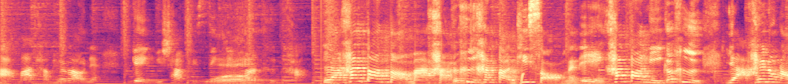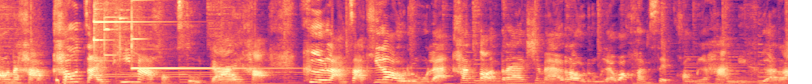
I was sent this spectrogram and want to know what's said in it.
สามารถทำให้เราเนี่ย เก่งวิชาฟิสิกส์ได้มากขึ้นค่ะ และขั้นตอนต่อมาค่ะ ก็คือขั้นตอนที่ 2 นั่นเอง ขั้นตอนนี้ก็คืออยากให้น้องๆนะคะ เข้าใจที่มาของสูตรได้ค่ะ คือหลังจากที่เรารู้และขั้นตอนแรกใช่ไหมเรารู้แล้วว่าคอนเซปต์ของเนื้อหานี้คืออะไร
